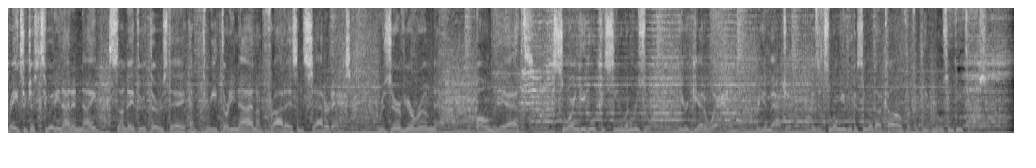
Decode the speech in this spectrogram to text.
Rates are just $289 a night, Sunday through Thursday, and 339 on Fridays and Saturdays. Reserve your room now. Only at Soaring Eagle Casino and Resort. Your getaway. Reimagine. Visit SoaringEagleCasino.com for complete rules and details.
